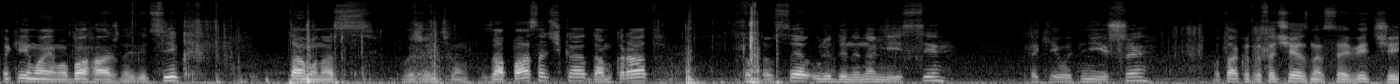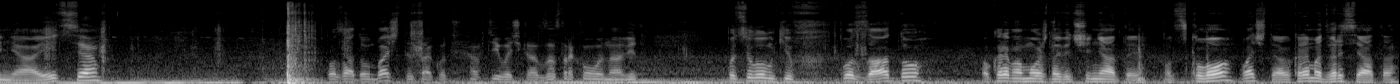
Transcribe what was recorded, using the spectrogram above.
Такий маємо багажний відсік. Там у нас лежить запасочка, домкрат. Тобто все у людини на місці. Такі от ніші. Отак от височезно все відчиняється. Позаду, бачите, так от автівочка застрахована від поцілунків позаду. Окремо можна відчиняти от скло, бачите, окремо дверцята.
